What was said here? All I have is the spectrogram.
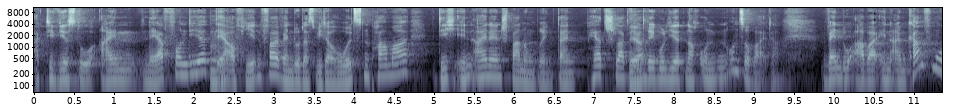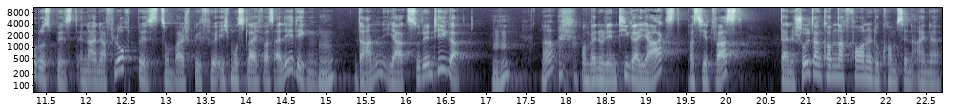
aktivierst du einen Nerv von dir, der auf jeden Fall, wenn du das wiederholst ein paar Mal, dich in eine Entspannung bringt. Dein Herzschlag Ja. wird reguliert nach unten und so weiter. Wenn du aber in einem Kampfmodus bist, in einer Flucht bist, zum Beispiel für ich muss gleich was erledigen, dann jagst du den Tiger. Ne? Und wenn du den Tiger jagst, passiert was? Deine Schultern kommen nach vorne, du kommst in eine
